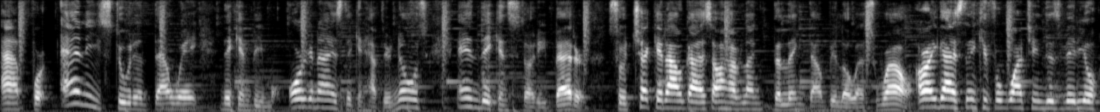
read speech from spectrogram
app for any student. That way they can be more organized, they can have their notes, and they can study better. So check it out guys, I'll have the link down below as well. Alright guys, thank you for watching this video.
